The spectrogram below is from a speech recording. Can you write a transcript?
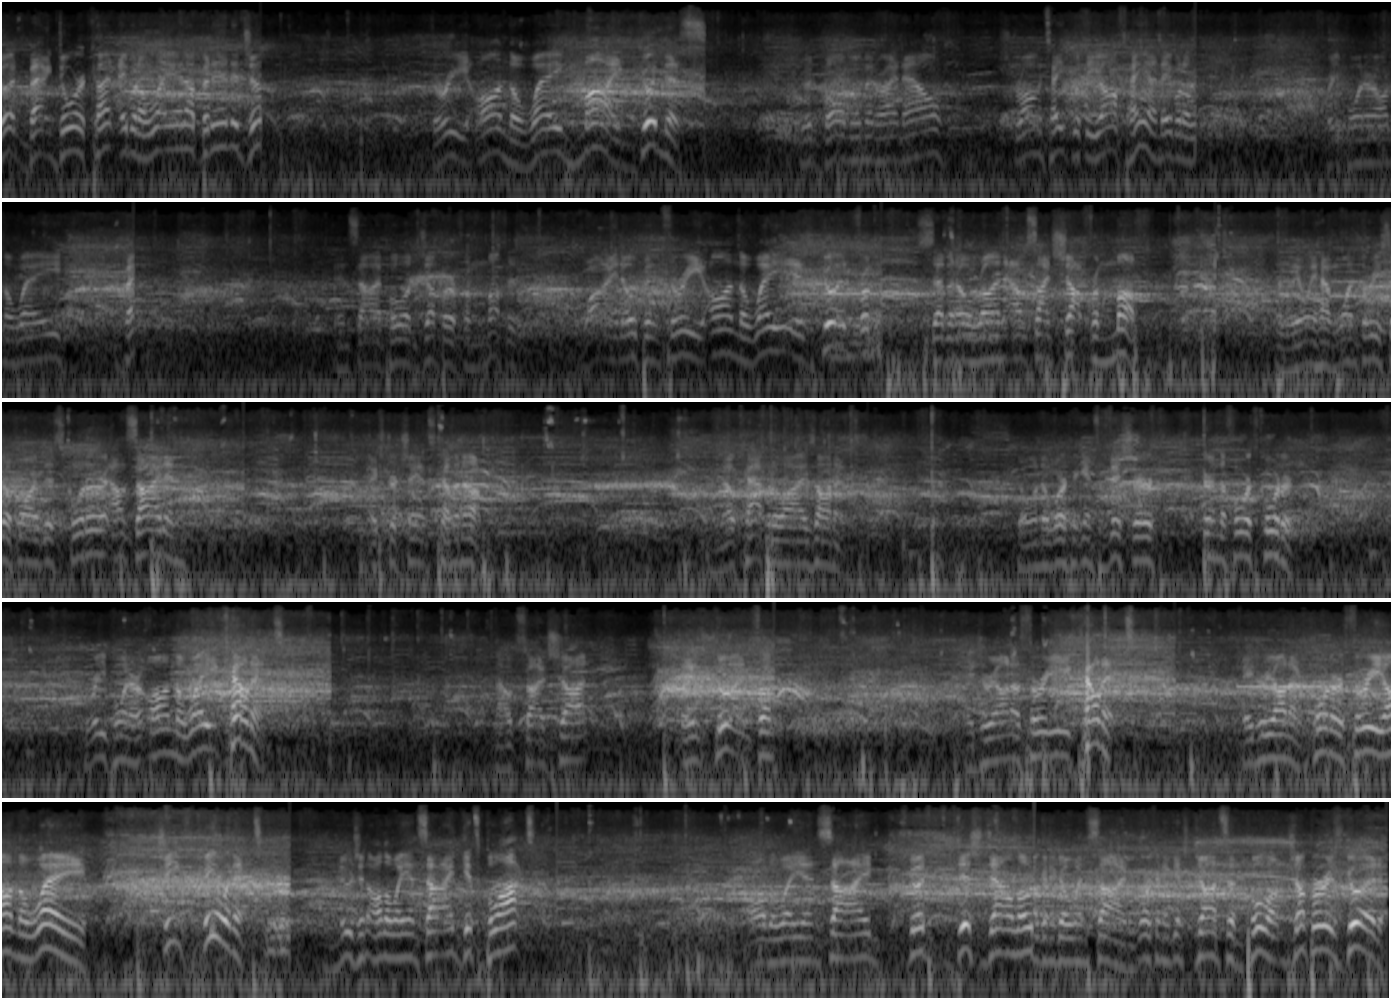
Good backdoor cut. Able to lay it up and in. It just three on the way. My goodness. Good ball movement right now. Strong take with the offhand. Able to three pointer on the way. Back. Inside pull up jumper from Muffet. Wide open three on the way is good from 7-0 run. Outside shot from Muff. They only have one three so far this quarter. Outside and extra chance coming up. They'll capitalize on it. Going to work against Visscher in the fourth quarter. Three-pointer on the way. Count it. Outside shot is good from Arianna three. Count it. Arianna corner three on the way. She's feeling it. Nugent all the way inside, gets blocked. All the way inside. Good dish down low. Going to go inside. Working against Johnson. Pull up jumper is good.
